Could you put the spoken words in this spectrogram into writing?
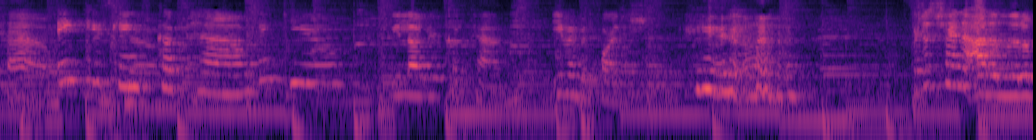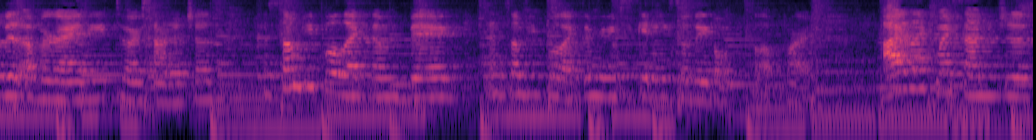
Ham. Thank you, King's So- Cooked Ham. Thank you. We love your cooked ham, even before the show. We're just trying to add a little bit of variety to our sandwiches because some people like them big and some people like them really skinny so they don't fall apart. I like my sandwiches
